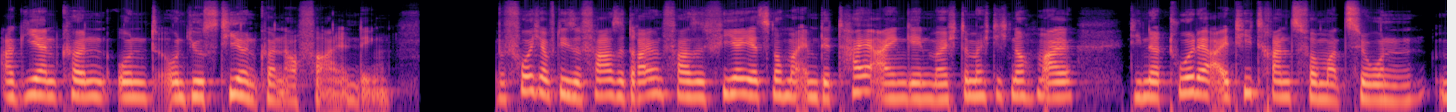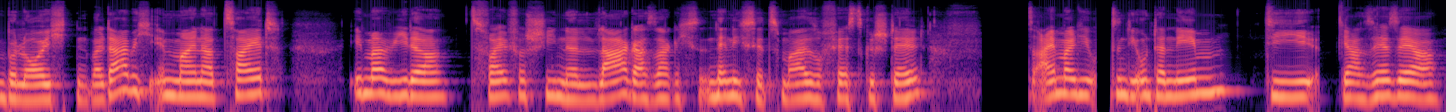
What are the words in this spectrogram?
agieren können und, und justieren können auch vor allen Dingen. Bevor ich auf diese Phase 3 und Phase 4 jetzt nochmal im Detail eingehen möchte, möchte ich nochmal die Natur der IT-Transformation beleuchten, weil da habe ich in meiner Zeit immer wieder zwei verschiedene Lager, sage ich, nenne ich es jetzt mal so festgestellt. Einmal die, sind die Unternehmen, die ja sehr, sehr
